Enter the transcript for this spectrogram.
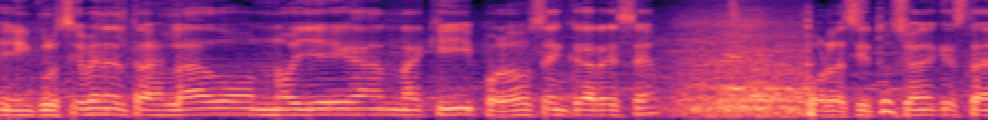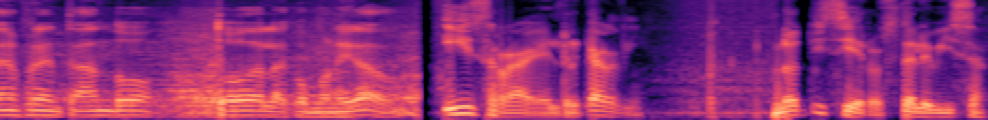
inclusive en el traslado, no llegan aquí, por eso se encarece, por las situaciones que está enfrentando toda la comunidad. Israel Ricardi, Noticieros Televisa.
